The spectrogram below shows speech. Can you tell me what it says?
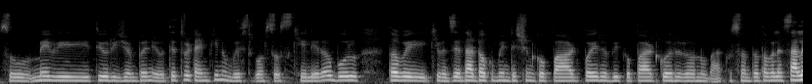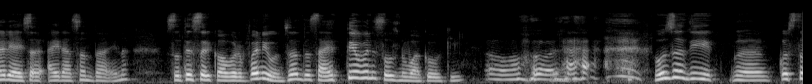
सो मेबी त्यो रिजन पनि हो। त्यत्रो टाइम किन वेस्ट गर्छोस् खेलेर? बरु तपाईँ के भन्छ यता डकुमेन्टेसनको पार्ट पैरवीको पार्ट गरिरहनु भएको छ नि त तपाईँलाई स्यालेरी आइस आइरहेछ नि त होइन? सो त्यसरी कभर पनि हुन्छ नि त सायद त्यो पनि सोच्नु भएको हो कि? हुन्छ दि कस्तो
